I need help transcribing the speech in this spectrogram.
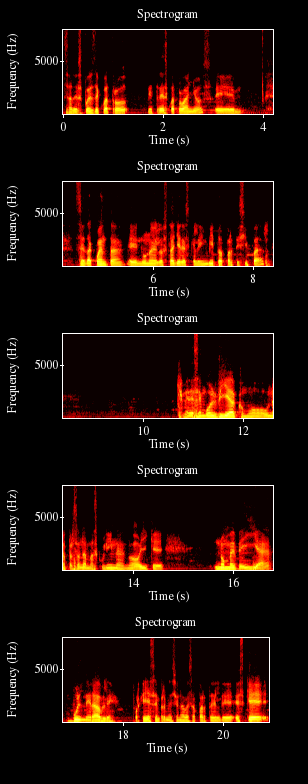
O sea, después de cuatro, de tres, cuatro años, eh, se da cuenta en uno de los talleres que le invito a participar que me desenvolvía como una persona masculina, ¿no? Y que no me veía vulnerable, porque ella siempre mencionaba esa parte del de, es que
